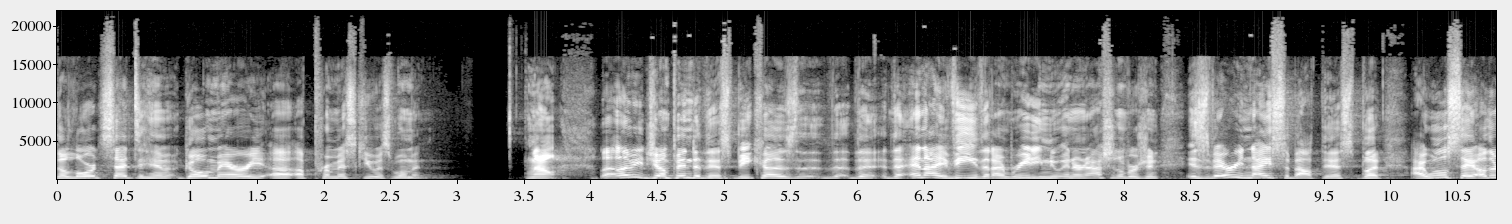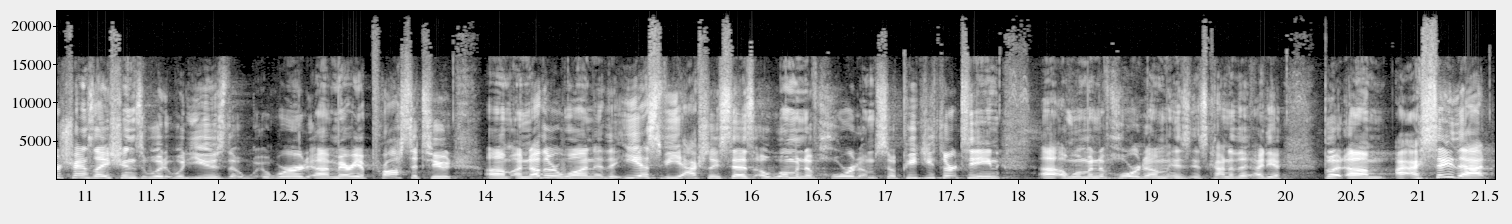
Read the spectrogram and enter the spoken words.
the Lord said to him, Go marry a, a promiscuous woman. Now, let, me jump into this because the, the, the, NIV that I'm reading, New International Version, is very nice about this, but I will say other translations would, would use the word uh, marry a prostitute. Um, another one, the ESV actually says a woman of whoredom. So PG 13, uh, a woman of whoredom is, is kind of the idea. But um, I, I say that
